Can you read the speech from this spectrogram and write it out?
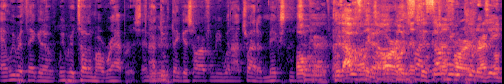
and we were thinking of we were talking about rappers, and I do think it's hard for me when I try to mix the two. Mm-hmm. Okay, because I was thinking time, artists. Because like- some people put in rap, JB,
